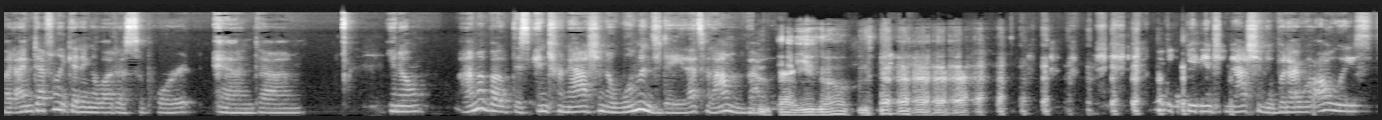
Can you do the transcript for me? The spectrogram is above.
But I'm definitely getting a lot of support, and um, you know, I'm about this International Women's Day. That's what I'm about. There you go. being international, but I will always,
